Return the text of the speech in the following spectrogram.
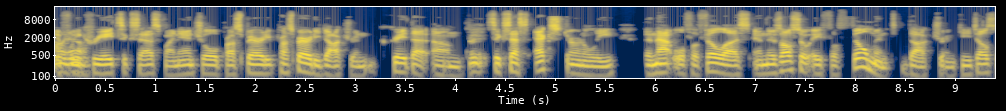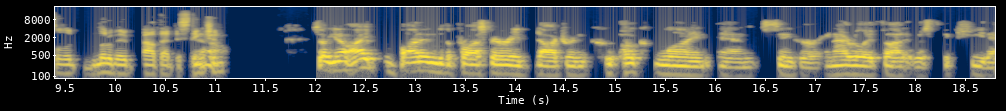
oh, if yeah. we create success, financial prosperity, prosperity doctrine, create that um, success externally, then that will fulfill us. And there's also a fulfillment doctrine. Can you tell us a little, little bit about that distinction? Yeah. So, you know, I bought into the prosperity doctrine hook, line, and sinker, and I really thought it was the key to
